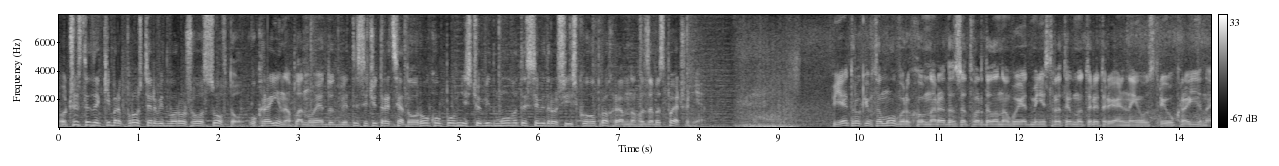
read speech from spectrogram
Очистити кіберпростір від ворожого софту. Україна планує до 2030 року повністю відмовитися від російського програмного забезпечення. П'ять років тому Верховна Рада затвердила новий адміністративно-територіальний устрій України,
